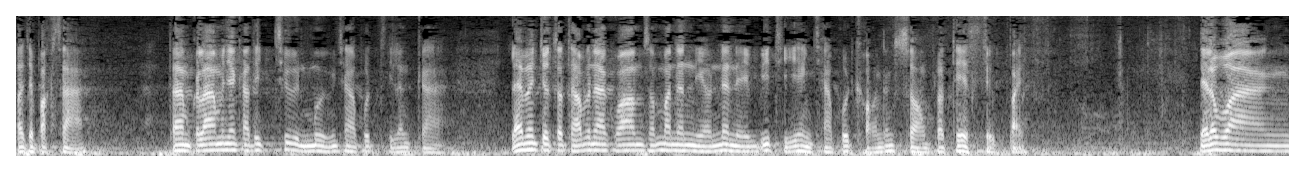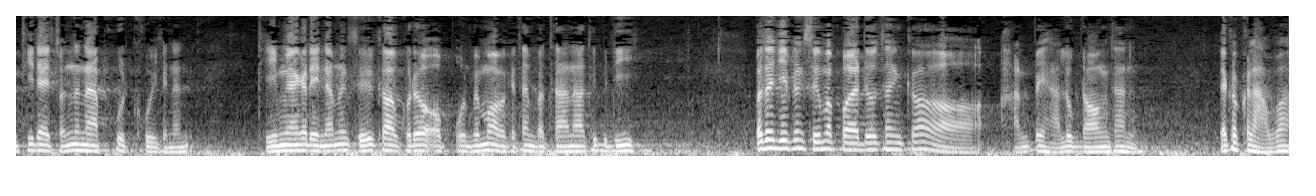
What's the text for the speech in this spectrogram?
ราชปักษาท่ามกลางบรรยากาศที่ชื่นมือของชาวพุทธศรีลังกา และเป็นจุดสถาปนาความสัมพันธ์อันเหนียวแน่นในวิถีแห่งชาวพุทธของทั้งสองประเทศสืบไป ในระหว่างที่ได้สนทนาพูดคุยกันนั้น ทีมงานก็ได้นำหนังสือครอบครัวอบอุ่นไปมอบให้กับท่านประธานาธิบดีพอท่านหยิบหนังสือมาเปิดดูท่านก็หันไปหาลูกน้องท่าน แล้วก็กล่าวว่า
